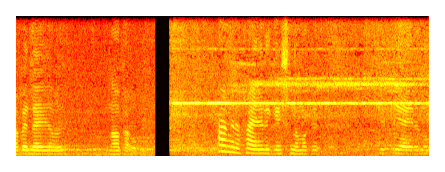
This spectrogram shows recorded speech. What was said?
അപ്പോൾ എന്തായാലും നമ്മൾ നോക്കാം. അങ്ങനെ ഫൈനൽ കേസ് നമുക്ക് കിട്ടിയായിരുന്നു.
